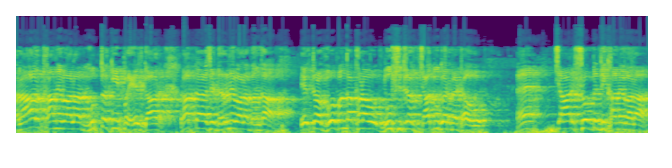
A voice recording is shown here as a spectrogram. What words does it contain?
حلال کھانے والا، متقی پرہیزگار، رب تعالیٰ سے ڈرنے والا بندہ۔ ایک طرف وہ بندہ کھڑا ہو، دوسری طرف جادوگر بیٹھا ہو چار شبد دکھانے والا،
